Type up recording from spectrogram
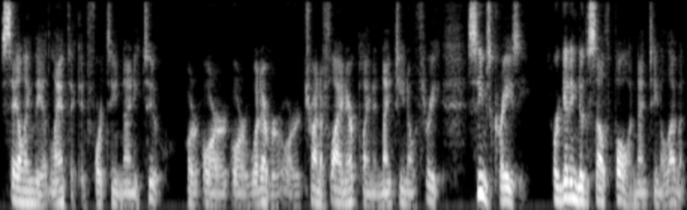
sailing the Atlantic in 1492 or, or, or whatever, or trying to fly an airplane in 1903. Seems crazy. Or getting to the South Pole in 1911.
